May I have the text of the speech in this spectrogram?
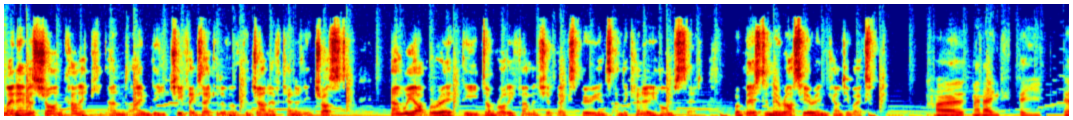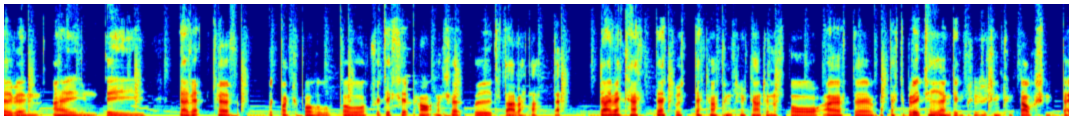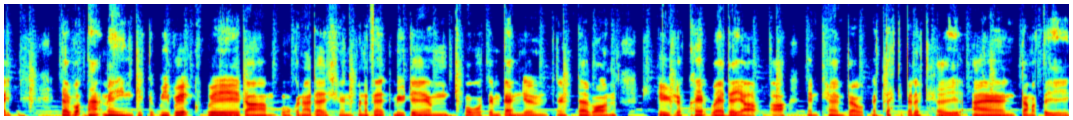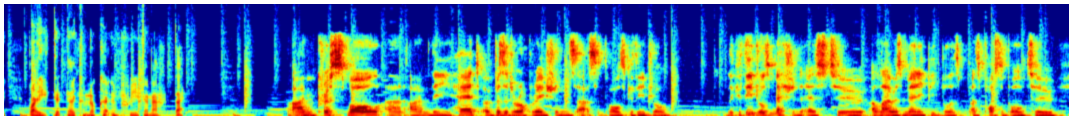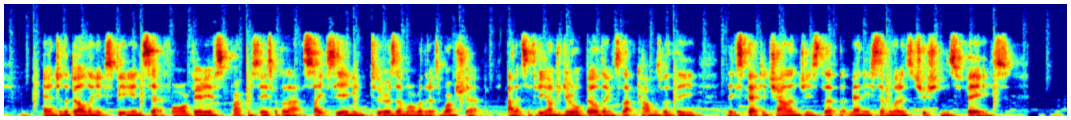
My name is Sean Connick, and I'm the Chief Executive of the John F. Kennedy Trust. And we operate the Dunbrody Famine Experience and the Kennedy Homestead. We're based in New Ross here in County Wexford. Hi, my name's Steve Davin. I'm the Director responsible for strategic partnership with Direct Access. Direct Access was set up in 2004 as the Accessibility and Inclusion consultation day. So what that means is that we work with um, organisations, whether museums, tours and venues and so on, to look at where they are in terms of accessibility and some of the ways that they can look at improving access. I'm Chris Small and I'm the head of visitor operations at St Paul's Cathedral. The cathedral's mission is to allow as many people as, as possible to enter the building, experience it for various purposes, whether that's sightseeing and tourism or whether it's worship. And it's a 300 year old building, so that comes with the, the expected challenges that, that many similar institutions face.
